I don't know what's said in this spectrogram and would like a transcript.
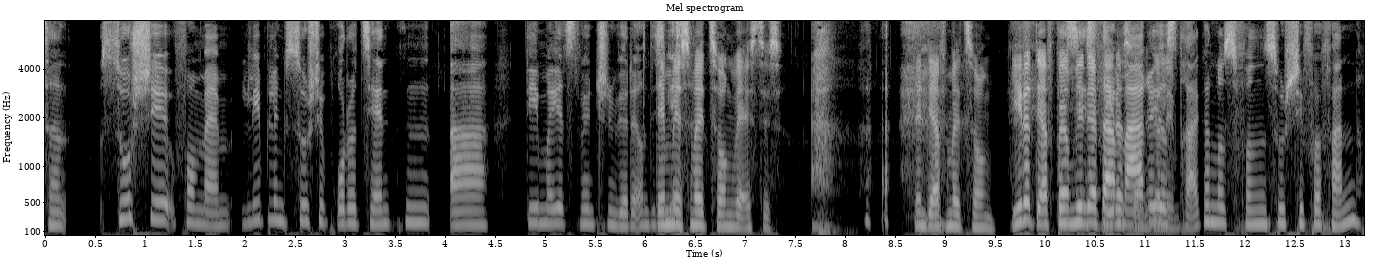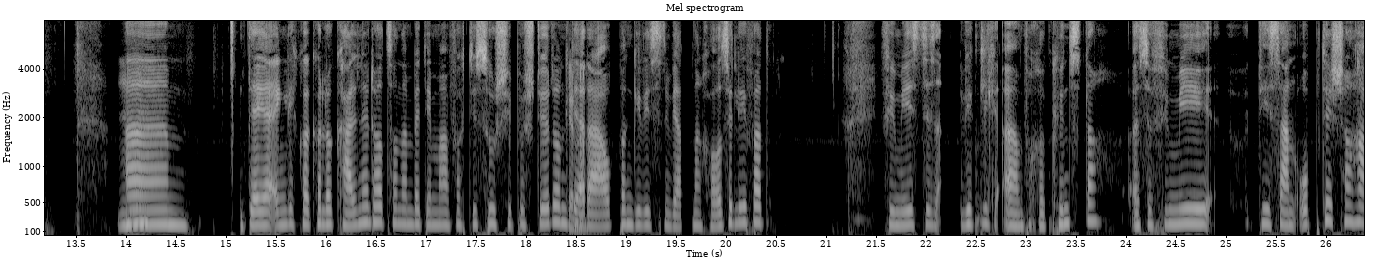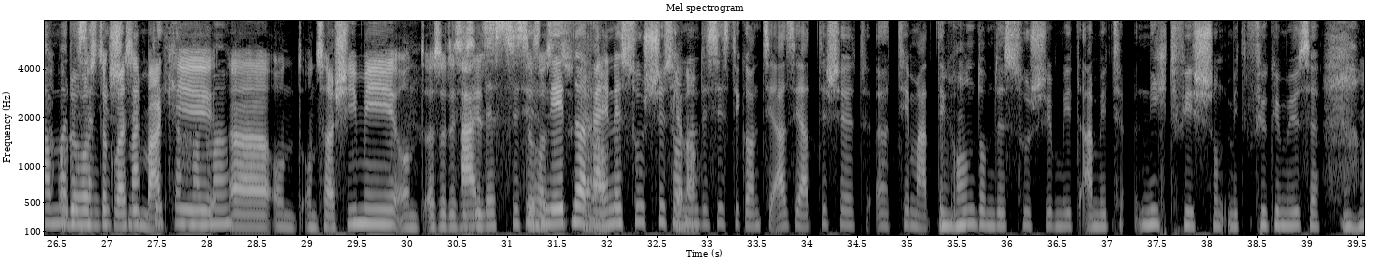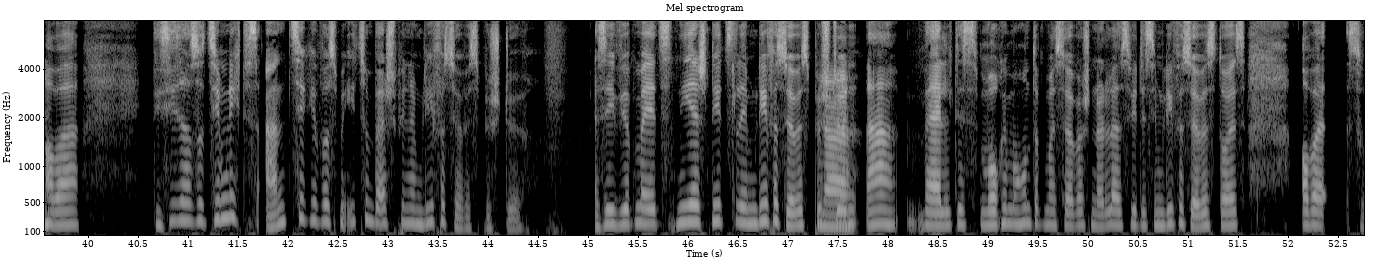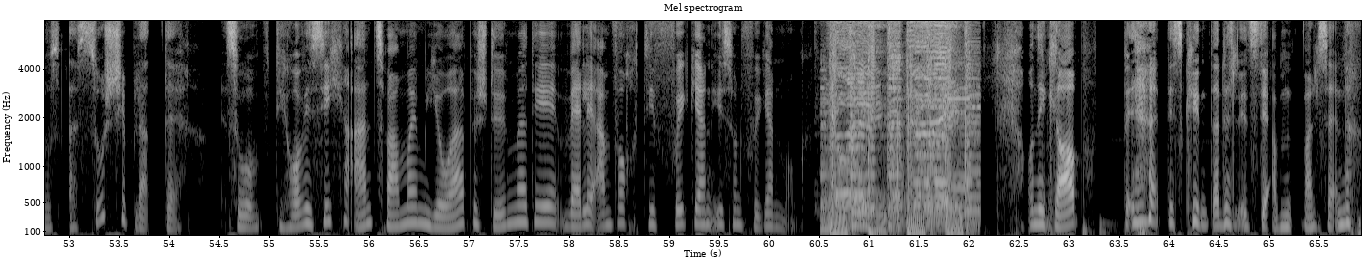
sind Sushi von meinem Lieblings-Sushi-Produzenten, äh, die mir jetzt wünschen würde. Und Den müssen wir jetzt sagen, wer ist das? Den darf man jetzt sagen. Jeder darf bei das mir darf ist der Marius sagen, Draganus von Sushi for Fun. Mhm. Ähm, der ja eigentlich gar kein Lokal nicht hat, sondern bei dem man einfach die Sushi bestellt und genau. der da auch einen gewissen Wert nach Hause liefert. Für mich ist das wirklich einfach ein Künstler. Also für mich, die sind optischer Hammer. Aber du hast da quasi Maki äh, und, und Sashimi und also das ist Alles. Jetzt, das ist nicht nur genau. reine Sushi, sondern genau. das ist die ganze asiatische äh, Thematik mhm. rund um das Sushi mit, auch mit nicht Fisch und mit viel Gemüse. Mhm. Aber das ist also ziemlich das Einzige, was mir ich zum Beispiel in einem Lieferservice bestelle. Also ich würde mir jetzt nie ein Schnitzel im Lieferservice bestellen, nein. nein weil das mache ich mir hundertmal selber schneller, als wie das im Lieferservice da ist. Aber so eine Sushi-Platte, so, die habe ich sicher ein, zweimal im Jahr, bestelle mir die, weil ich einfach die voll gern ist und voll gern mag. Und ich glaube, das könnte das letzte Abendmahl sein.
